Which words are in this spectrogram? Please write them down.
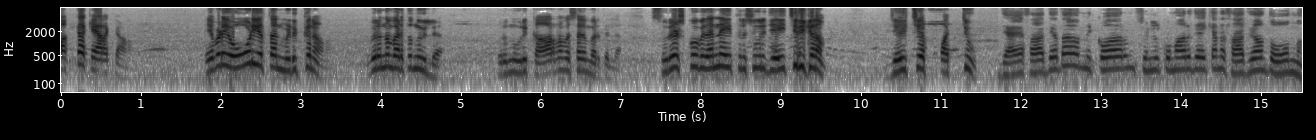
പക്ക ക്യാരക്ടറാണ്. എവിടെ ഓടിയെത്താൻ മിടുക്കനാണ്. ഇവരൊന്നും വരുത്തുന്നുമില്ല. ഇവരൊന്നും ഒരു കാരണവശാലും വരത്തില്ല. സുരേഷ് ഗോപി തന്നെ ഈ തൃശ്ശൂർ ജയിച്ചിരിക്കണം. ജയിച്ചേ പറ്റൂ. ജയസാധ്യത മിക്കവാറും സുനിൽകുമാർ ജയിക്കാൻ സാധ്യത തോന്നുന്നു.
